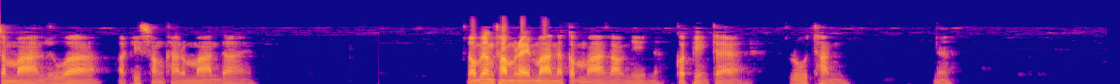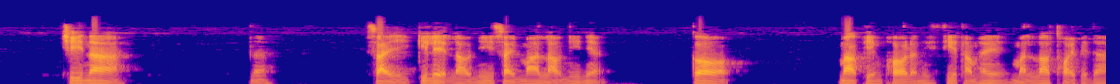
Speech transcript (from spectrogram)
สมานหรือว่าอภิสังขารมานได้ เราไม่ต้องทำอะไรมากนะกับมาเหล่านี้นะก็เพียงแต่รู้ทันนะชี้หน้านะใส่กิเลสเหล่านี้ใส่มาเหล่านี้เนี่ย ก็มากเพียงพอแล้วที่จะทำให้มันล่าถอยไปได้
